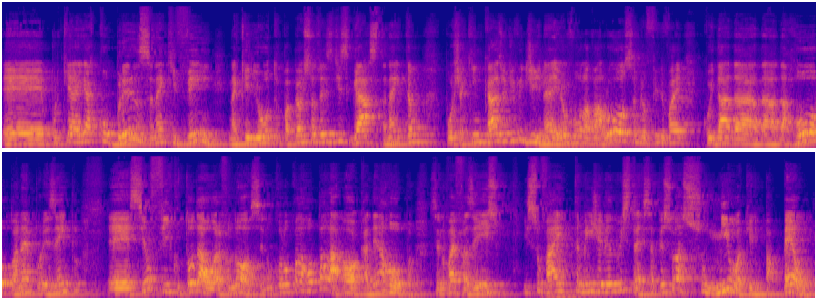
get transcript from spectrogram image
É, porque aí a cobrança, né, que vem naquele outro papel, isso às vezes desgasta, né? Então, poxa, aqui em casa eu dividi, né? Eu vou lavar a louça, meu filho vai cuidar da, da, da roupa, né? Por exemplo, é, se eu fico toda hora falando, ó, oh, você não colocou a roupa lá, ó, oh, cadê a roupa? Você não vai fazer isso? Isso vai também gerando estresse. Se a pessoa assumiu aquele papel,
